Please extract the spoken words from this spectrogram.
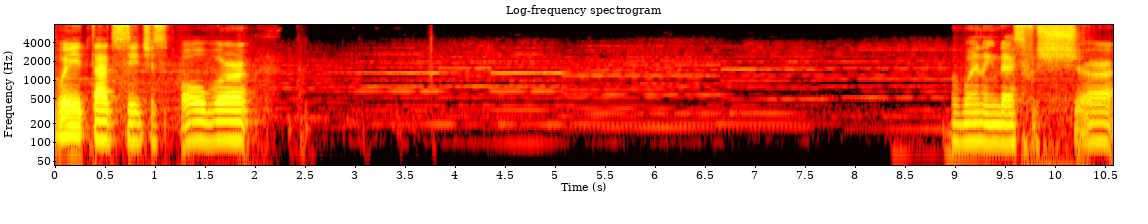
Sweet, that siege is over. Winning this for sure.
